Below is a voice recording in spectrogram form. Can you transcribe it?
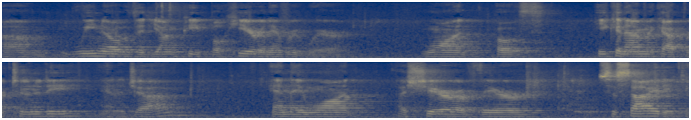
Um, we know that young people here and everywhere want both economic opportunity and a job, and they want a share of their society to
